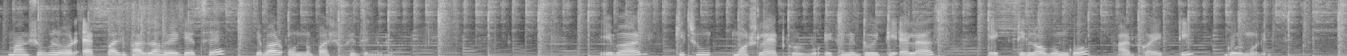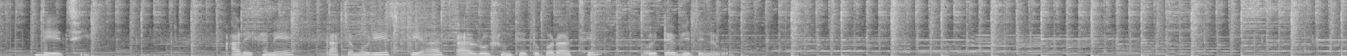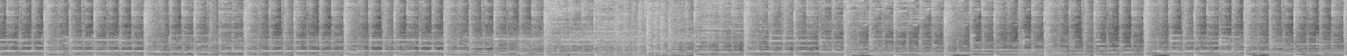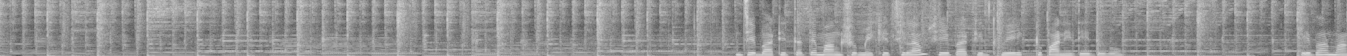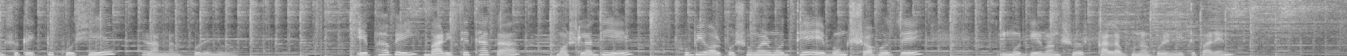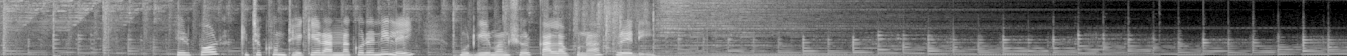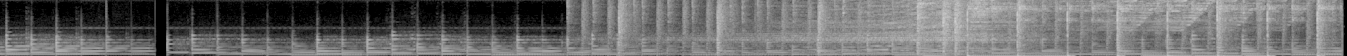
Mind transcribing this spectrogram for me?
মাংসগুলোর এক পাশ ভাজা হয়ে গেছে, এবার অন্য পাশ ভেজে নেব। এবার কিছু মশলা অ্যাড করব। এখানে দুইটি এলাচ, একটি লবঙ্গ আর কয়েকটি গোলমরিচ দিয়েছি। আর এখানে কাঁচামরিচ, পেঁয়াজ আর রসুন থেতো করা আছে, ওইটাই ভেজে নেব। যে বাটিটাতে মাংস মেখেছিলাম, সেই বাটি ধুয়ে একটু পানি দিয়ে দেব। এবার মাংসটা একটু কষিয়ে রান্না করে নেব। এভাবেই বাড়িতে থাকা মশলা দিয়ে খুবই অল্প সময়ের মধ্যে এবং সহজে মুরগির মাংসর কালা ভুনা করে নিতে পারেন। এরপর কিছুক্ষণ ঢেকে রান্না করে নিলেই মুরগির মাংসর কালা ভুনা রেডি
